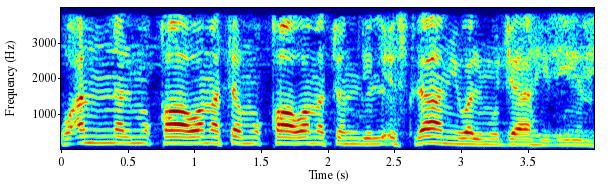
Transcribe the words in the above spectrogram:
وأن المقاومة مقاومة للإسلام والمجاهدين.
